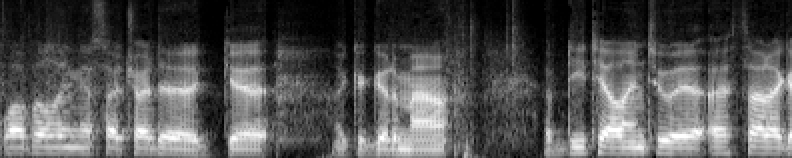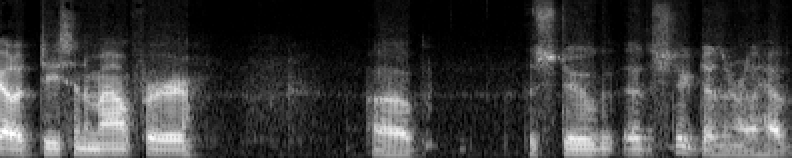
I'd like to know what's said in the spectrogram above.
While building this, I tried to get like a good amount of detail into it. I thought I got a decent amount for uh, the Stug. Uh, the Stug doesn't really have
